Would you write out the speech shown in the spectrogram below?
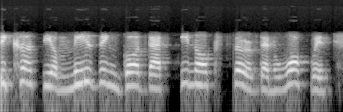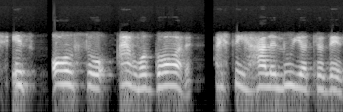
because the amazing God that Enoch served and walked with is also our God. I say hallelujah to this.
